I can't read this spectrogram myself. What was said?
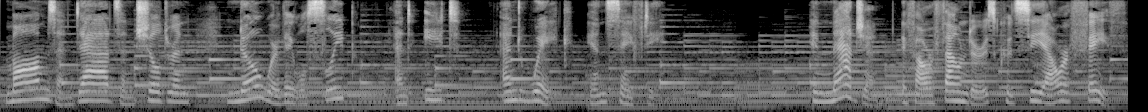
moms and dads and children know where they will sleep and eat and wake in safety. Imagine if our founders could see our faith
